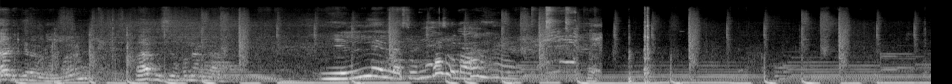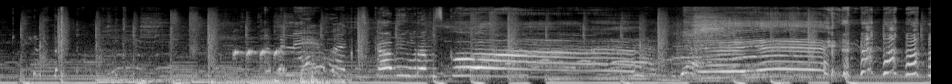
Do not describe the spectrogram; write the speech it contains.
அடிக்கிறாங்கம்மா சும்மா சொன்னாங்க Coming from school. Yeah, yeah.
